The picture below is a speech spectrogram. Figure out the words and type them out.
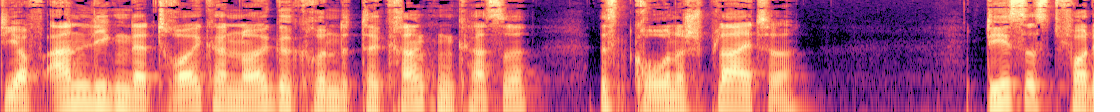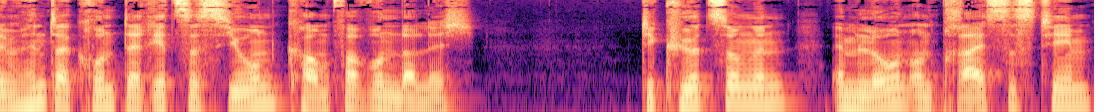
die auf Anliegen der Troika neu gegründete Krankenkasse ist chronisch pleite. Dies ist vor dem Hintergrund der Rezession kaum verwunderlich. Die Kürzungen im Lohn- und Preissystem,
